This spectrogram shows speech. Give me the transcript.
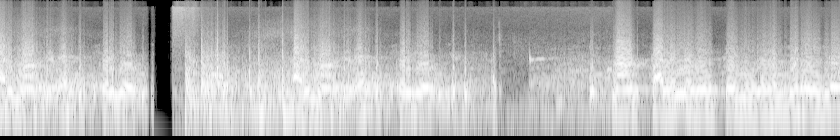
தாய்மார்களே பெரியோர் தாய்மார்களே பெரியோர் நான் தலைமை வைத்தேன்ங்கிற முறையிலே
